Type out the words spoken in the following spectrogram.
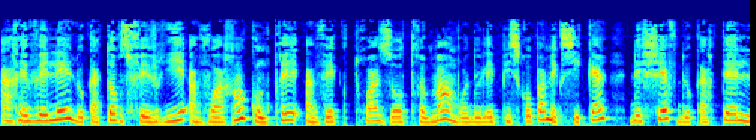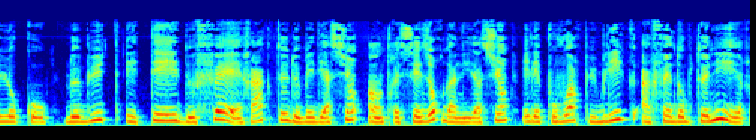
a révélé le 14 février avoir rencontré avec trois autres membres de l'épiscopat mexicain des chefs de cartels locaux. Le but était de faire acte de médiation entre ces organisations et les pouvoirs publics afin d'obtenir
